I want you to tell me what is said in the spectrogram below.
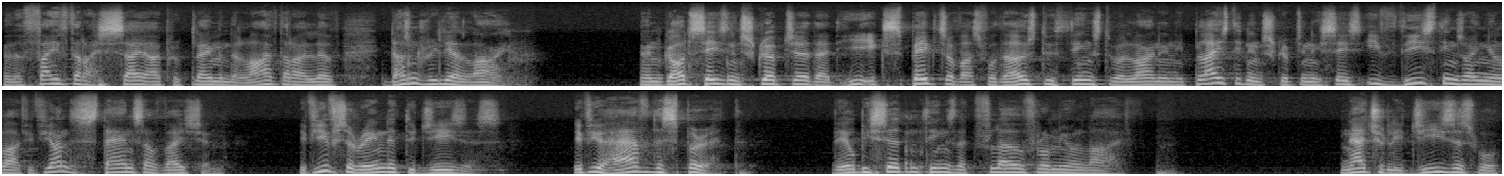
And the faith that I say I proclaim and the life that I live, doesn't really align. And God says in Scripture that He expects of us for those two things to align. And He placed it in Scripture and He says, if these things are in your life, if you understand salvation, if you've surrendered to Jesus, if you have the Spirit, there'll be certain things that flow from your life naturally, Jesus will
